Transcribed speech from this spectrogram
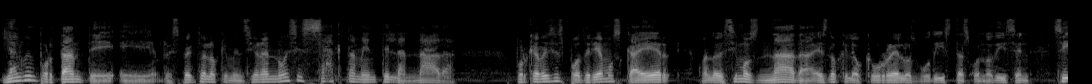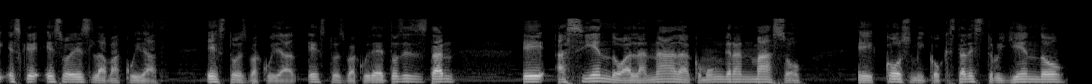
Y algo importante eh, respecto a lo que menciona, no es exactamente la nada, porque a veces podríamos caer cuando decimos nada, es lo que le ocurre a los budistas cuando dicen, sí, es que eso es la vacuidad, esto es vacuidad, esto es vacuidad. Entonces están eh, haciendo a la nada como un gran mazo eh, cósmico que está destruyendo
